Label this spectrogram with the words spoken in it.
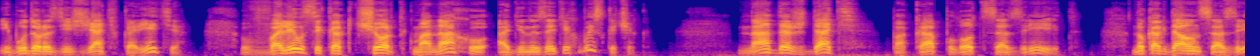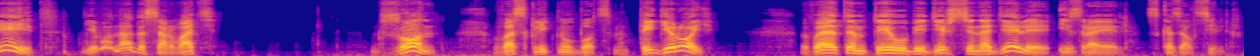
и буду разъезжать в карете, ввалился как черт к монаху один из этих выскочек. Надо ждать, пока плод созреет. Но когда он созреет, его надо сорвать. «Джон!» — воскликнул Боцман. «Ты герой!» В этом ты убедишься на деле, Израиль, сказал Сильвер.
